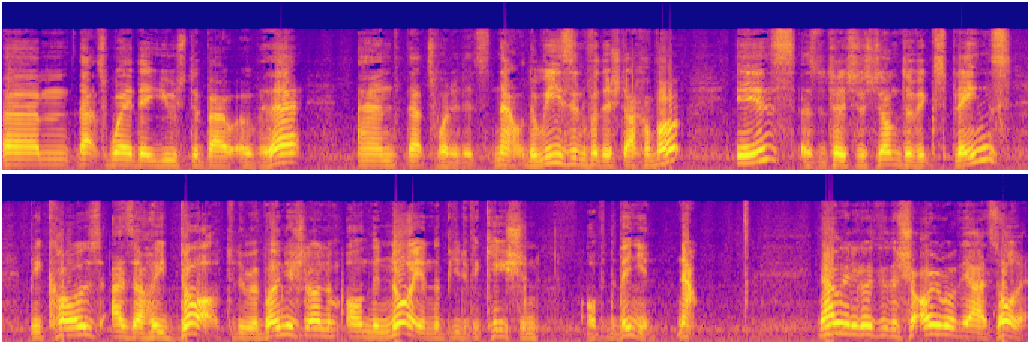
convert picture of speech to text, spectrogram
um, that's where they used to bow over there, and that's what it is. Now, the reason for the Shtachava is, as the Tosus Yontov explains, because as a haidah to the Rabbanu Shalom on the Noi and the beautification of the binyan. Now, now we're going to go through the Sha'orim of the Azorah.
